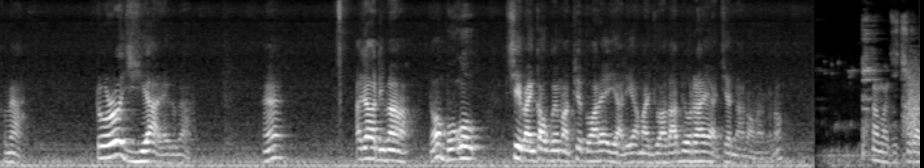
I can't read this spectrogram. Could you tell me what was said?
ခင်ဗျာတော်တော့ရည်ရတယ်ခင်ဗျာဟမ်အဲကြောင့်ဒီမှာနော်ဘိုးကုတ် 西班牙狗龟嘛，撇င်းကောက်ခွေးမှာဖြစ်သွားတဲ့အရာလေးအမှဂျွာသားပြောထားရအချက်နာတော့လာပေါ့နော်အမှကြီးကြီးလာ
